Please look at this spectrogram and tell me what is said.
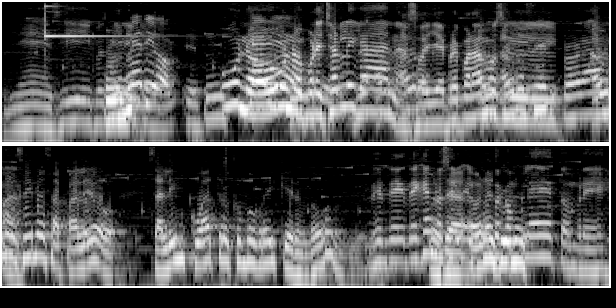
Bien, sí, pues Punto. Medio. Entonces, Uno, Medio. uno, por echarle ganas. Oye, preparamos aún el, así- el programa. Aún así nos apaleo. Salim 4, Combo Breaker 2. De- de- déjanos O sea, el, punto nos- completo, hombre.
